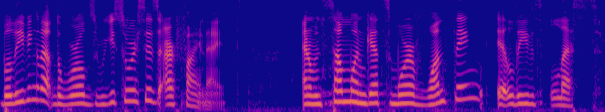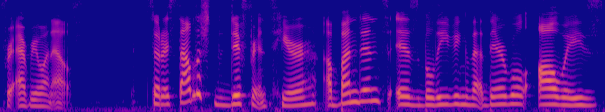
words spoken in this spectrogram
believing that the world's resources are finite and when someone gets more of one thing, it leaves less for everyone else. So, to establish the difference here, abundance is believing that there will always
